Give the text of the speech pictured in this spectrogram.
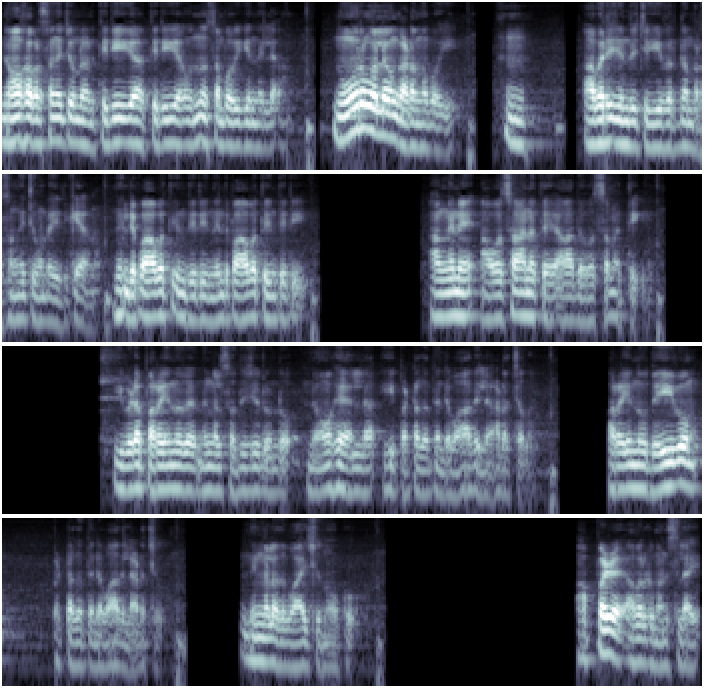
നോഹ പ്രസംഗിച്ചുകൊണ്ടാണ് തിരിയുക തിരിയുക ഒന്നും സംഭവിക്കുന്നില്ല. നൂറ് കൊല്ലവും കടന്നുപോയി. അവർ ചിന്തിച്ചു ഈ വൃദ്ധം പ്രസംഗിച്ചുകൊണ്ടേയിരിക്കുകയാണ്. നിന്റെ പാപത്തെയും തിരി നിന്റെ പാപത്തെയും തിരി. അങ്ങനെ അവസാനത്തെ ആ ദിവസമെത്തി. ഇവിടെ പറയുന്നത് നിങ്ങൾ ശ്രദ്ധിച്ചിട്ടുണ്ടോ? നോഹയല്ല ഈ പെട്ടകത്തിന്റെ വാതിൽ അടച്ചത്. പറയുന്നു ദൈവം പെട്ടകത്തിന്റെ വാതിൽ അടച്ചു. നിങ്ങളത് വായിച്ചു നോക്കൂ. അപ്പോഴേ അവർക്ക് മനസ്സിലായി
